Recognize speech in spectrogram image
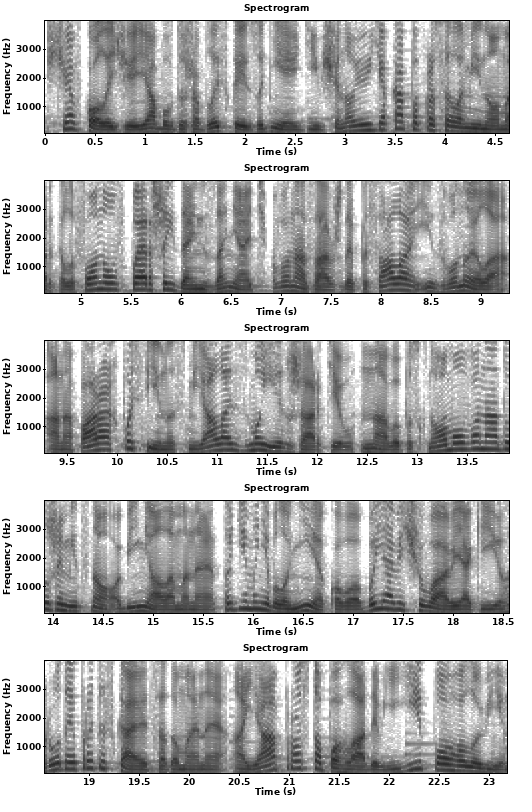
Ще в коледжі я був дуже близький з однією дівчиною, яка попросила мій номер телефону в перший день занять. Вона завжди писала і дзвонила, а на парах постійно сміялась з моїх жартів. На випускному вона дуже міцно обійняла мене. Тоді мені було ніяково, бо я відчував, як її груди притискаються до мене, а я просто погладив її по голові.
